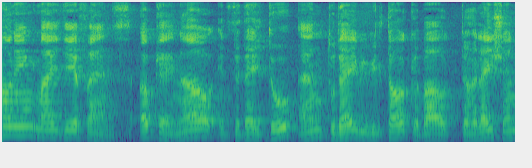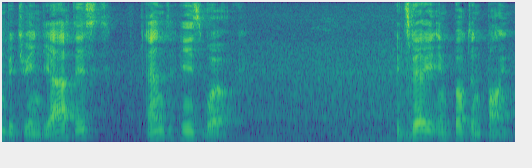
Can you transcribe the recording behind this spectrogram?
morning, my dear friends. Okay, now it's the day two, and today we will talk about the relation between the artist and his work. It's very important point.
